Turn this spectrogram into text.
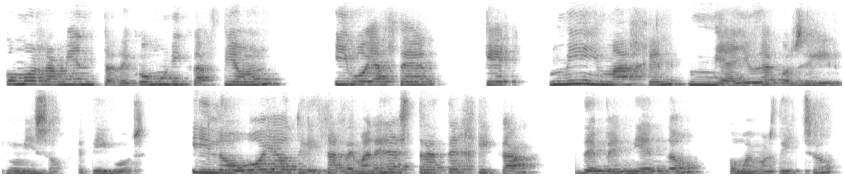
como herramienta de comunicación y voy a hacer que mi imagen me ayude a conseguir mis objetivos. Y lo voy a utilizar de manera estratégica dependiendo, como hemos dicho,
